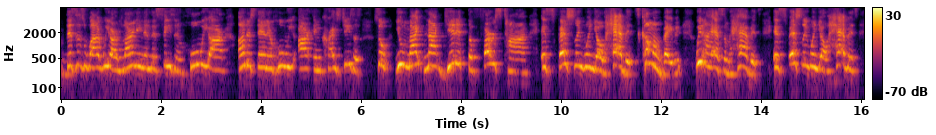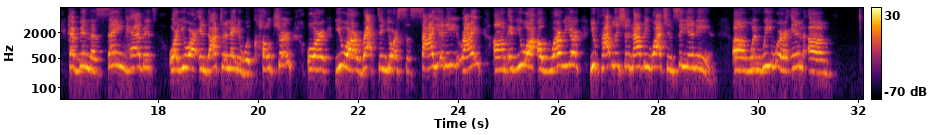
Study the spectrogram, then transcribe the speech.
this is why we are learning in this season who we are, understanding who we are in Christ Jesus. So you might not get it the first time, especially when your habits, come on, baby. We don't have some habits, especially when your habits have been the same habits, or you are indoctrinated with culture, or you are wrapped in your society, right? Um, if you are a warrior, you probably should not be watching CNN. Um, when we were in um,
